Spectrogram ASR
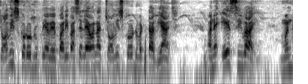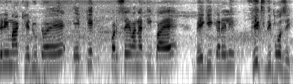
ચોવીસ કરોડ રૂપિયા વેપારી પાસે લેવાના, ચોવીસ કરોડ વટ્ટા વ્યાજ. અને એ સિવાય મંદરીમાં ખેડૂતોએ એક એક પરસેવાના ટીપાએ ભેગી કરેલી ફિક્સ ડિપોઝિટ.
